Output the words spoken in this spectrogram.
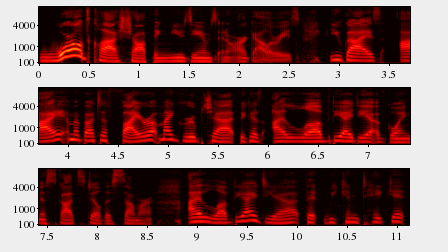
world class shopping, museums, and art galleries. You guys, I am about to fire up my group chat because I love the idea of going to Scottsdale this summer. I love the idea that we can take it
